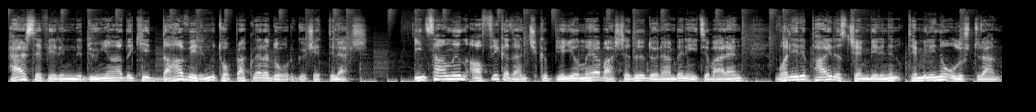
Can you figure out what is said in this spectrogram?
Her seferinde dünyadaki daha verimli topraklara doğru göç ettiler. İnsanlığın Afrika'dan çıkıp yayılmaya başladığı dönemden itibaren Valeri Pyrrhus çemberinin temelini oluşturan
